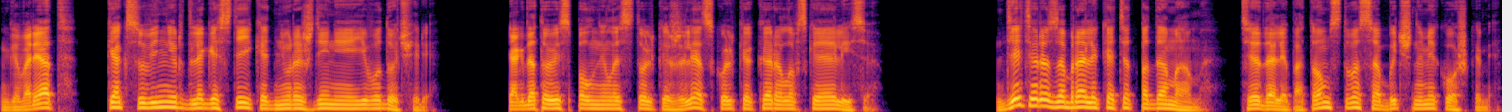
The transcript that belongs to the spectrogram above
Говорят, как сувенир для гостей ко дню рождения его дочери, когда то исполнилось столько же лет, сколько Карловская Алисе. Дети разобрали котят по домам, те дали потомство с обычными кошками,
